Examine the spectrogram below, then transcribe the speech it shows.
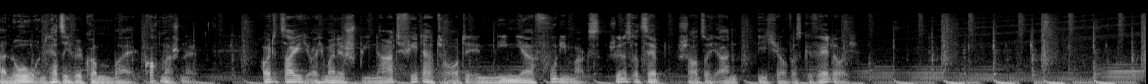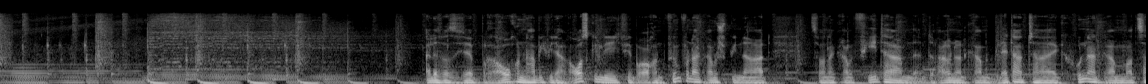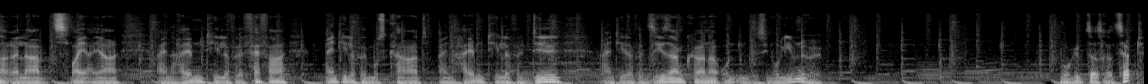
Hallo und herzlich willkommen bei Koch mal schnell. Heute zeige ich euch meine Spinat-Feta-Torte in Ninja Foodie Max. Schönes Rezept, schaut es euch an. Ich hoffe, es gefällt euch. Alles, was wir brauchen, habe ich wieder rausgelegt. Wir brauchen 500 Gramm Spinat, 200 Gramm Feta, 300 Gramm Blätterteig, 100 Gramm Mozzarella, zwei Eier, einen halben Teelöffel Pfeffer, ein Teelöffel Muskat, einen halben Teelöffel Dill, ein Teelöffel Sesamkörner und ein bisschen Olivenöl. Wo gibt es das Rezept?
